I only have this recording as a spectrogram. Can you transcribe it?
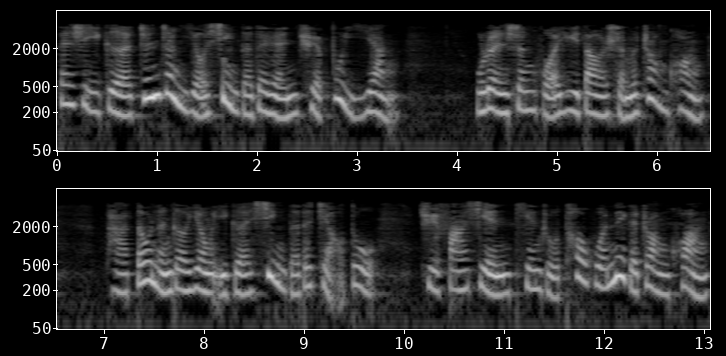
但是一个真正有信德的人却不一样，无论生活遇到什么状况，他都能够用一个信德的角度去发现天主透过那个状况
